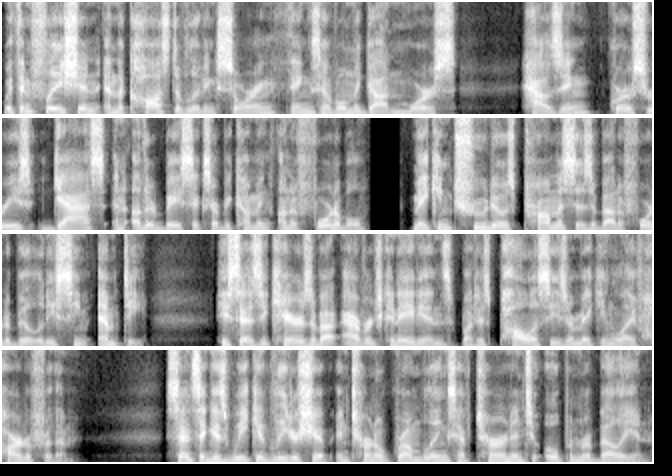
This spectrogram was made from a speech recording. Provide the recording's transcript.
With inflation and the cost of living soaring, things have only gotten worse. Housing, groceries, gas, and other basics are becoming unaffordable, making Trudeau's promises about affordability seem empty. He says he cares about average Canadians, but his policies are making life harder for them. Sensing his weakened leadership, internal grumblings have turned into open rebellion.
